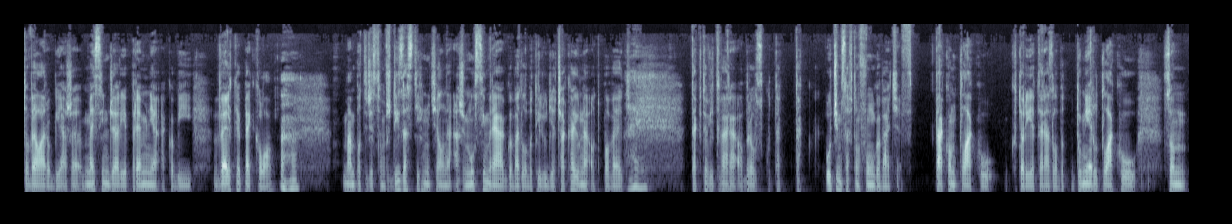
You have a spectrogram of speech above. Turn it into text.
to veľa robia, že Messenger je pre mňa akoby veľké peklo. Aha. Mám pocit, že som vždy zastihnutelná a že musím reagovať, lebo tí ľudia čakajú na odpoveď. Hej. Tak to vytvára obrovskú, tak, tak učím sa v tom fungovať v takom tlaku, ktorý je teraz, lebo tú mieru tlaku som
